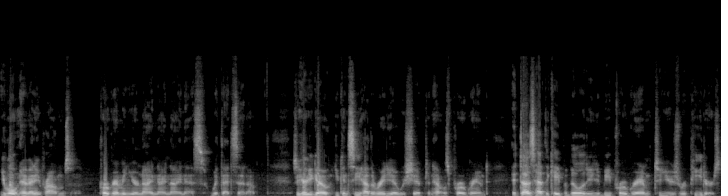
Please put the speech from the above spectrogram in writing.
You won't have any problems programming your 999S with that setup. So here you go. You can see how the radio was shipped and how it was programmed. It does have the capability to be programmed to use repeaters.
